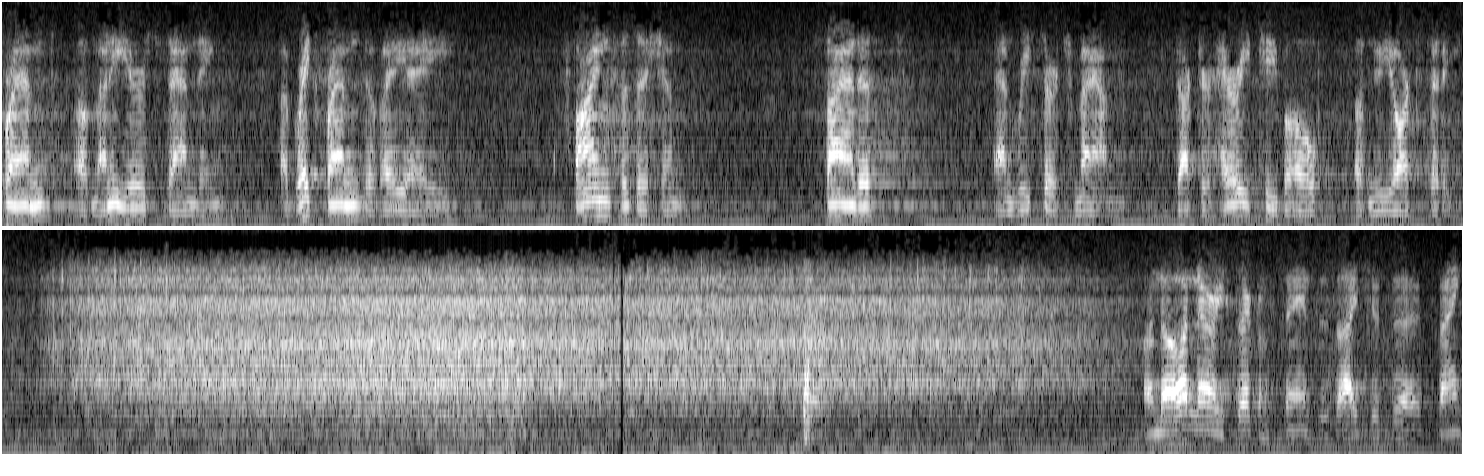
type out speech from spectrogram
friend of many years standing, a great friend of AA, a fine physician, scientist, and research man, Dr. Harry Tiebout of New York City. Under ordinary circumstances, I should uh, thank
